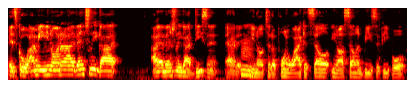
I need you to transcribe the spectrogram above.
it's cool." I mean, you know, and I eventually got, I eventually got decent at it. Hmm. You know, to the point where I could sell. You know, I was selling beats to people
